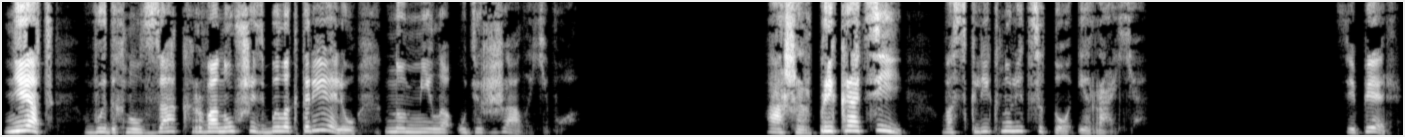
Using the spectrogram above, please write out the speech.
«Нет!» — выдохнул Зак, рванувшись было к Терелю, но Мила удержала его. «Ашер, прекрати!» — воскликнули Цито и Райя. «Теперь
